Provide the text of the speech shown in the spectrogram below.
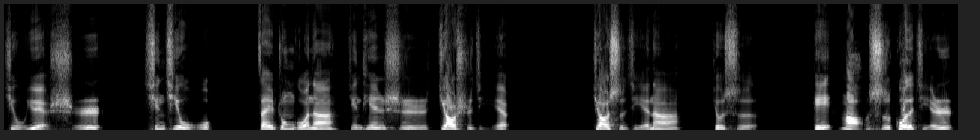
九月十日，星期五。在中国呢，今天是教师节。教师节呢，就是给老师过的节日，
